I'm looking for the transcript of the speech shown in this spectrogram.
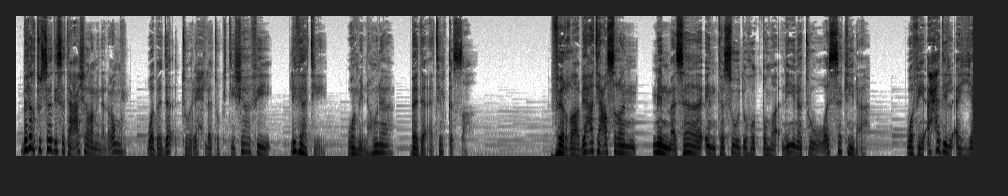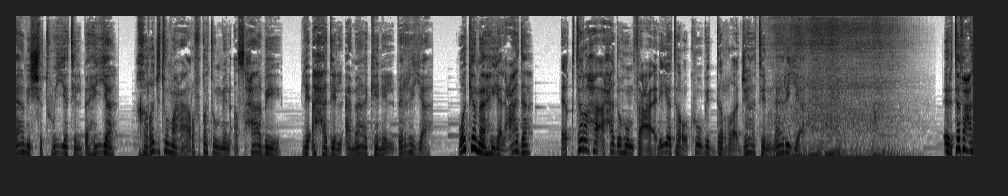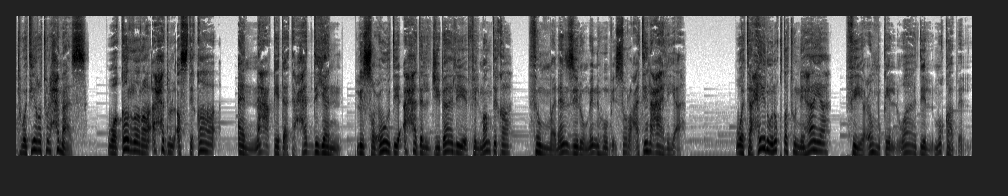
بلغت السادسة عشر من العمر وبدأت رحلة اكتشافي لذاتي ومن هنا بدأت القصة. في الرابعة عصرا من مساء تسوده الطمأنينة والسكينة وفي أحد الأيام الشتوية البهية خرجت مع رفقة من اصحابي لأحد الأماكن البرية. وكما هي العادة اقترح أحدهم فعالية ركوب الدراجات النارية. ارتفعت وتيرة الحماس وقرر أحد الأصدقاء أن نعقد تحديا لصعود أحد الجبال في المنطقة ثم ننزل منه بسرعة عالية. وتحين نقطة النهاية في عمق الوادي المقابل.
